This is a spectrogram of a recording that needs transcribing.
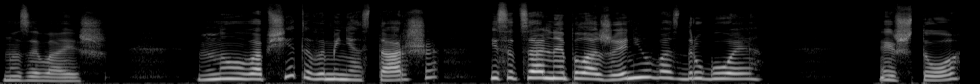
называешь? Ну, вообще-то вы меня старше, и социальное положение у вас другое. И что?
